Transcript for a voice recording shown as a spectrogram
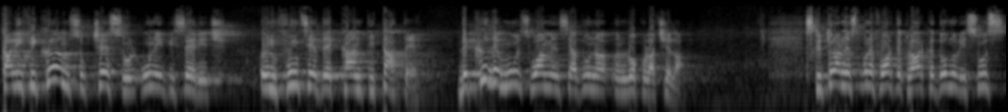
calificăm succesul unei biserici în funcție de cantitate de cât de mulți oameni se adună în locul acela. Scriptura ne spune foarte clar că Domnul Isus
